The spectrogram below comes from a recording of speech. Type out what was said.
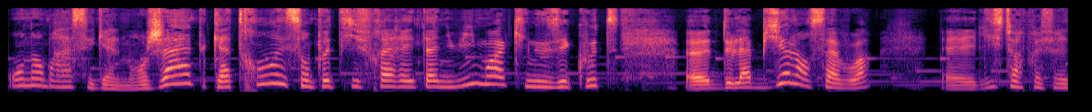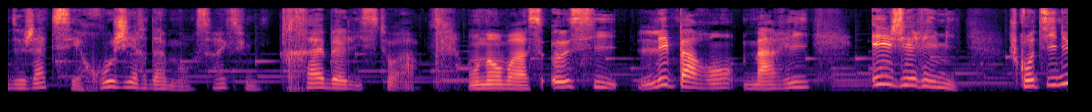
On embrasse également Jade, 4 ans, et son petit frère Ethan, 8 mois, qui nous écoute euh, de la Biole en Savoie. Euh, L'histoire préférée de Jade, c'est Rougir d'amour. C'est vrai que c'est une très belle histoire. On embrasse aussi les parents, Marie et Jérémy. Je continue?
